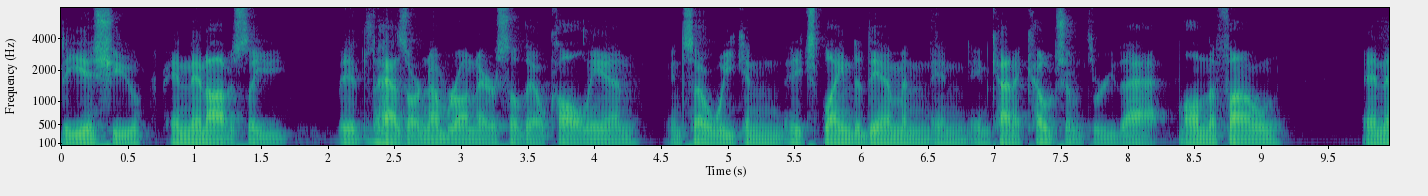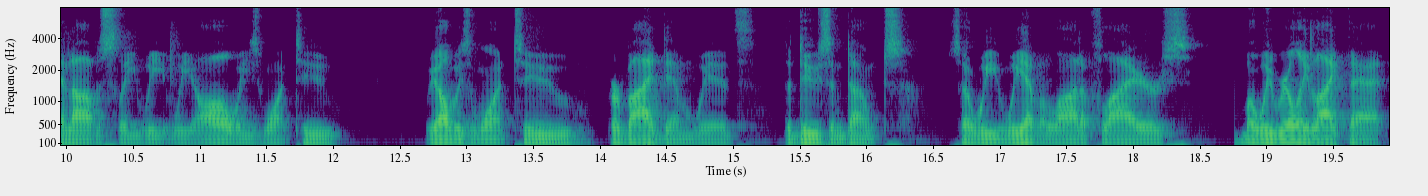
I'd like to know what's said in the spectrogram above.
the issue. And then obviously it has our number on there, so they'll call in, and so we can explain to them and, and, and kind of coach them through that on the phone. And then obviously we, we always want to we always want to provide them with the do's and don'ts. So we, we have a lot of flyers, but we really like that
